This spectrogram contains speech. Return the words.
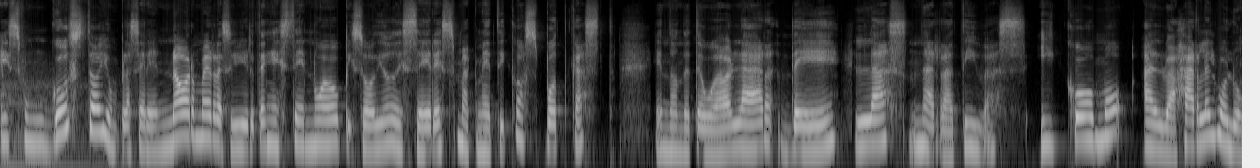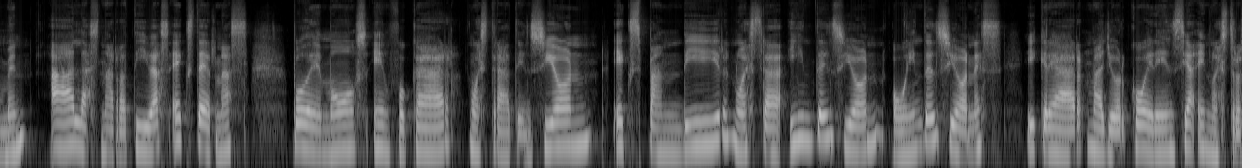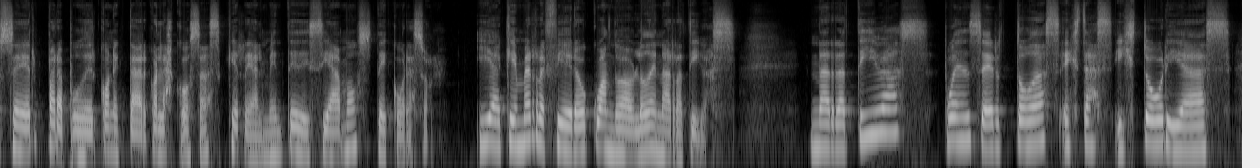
Es un gusto y un placer enorme recibirte en este nuevo episodio de Seres Magnéticos Podcast, en donde te voy a hablar de las narrativas y cómo al bajarle el volumen a las narrativas externas podemos enfocar nuestra atención, expandir nuestra intención o intenciones y crear mayor coherencia en nuestro ser para poder conectar con las cosas que realmente deseamos de corazón. ¿Y a qué me refiero cuando hablo de narrativas? Narrativas pueden ser todas estas historias,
